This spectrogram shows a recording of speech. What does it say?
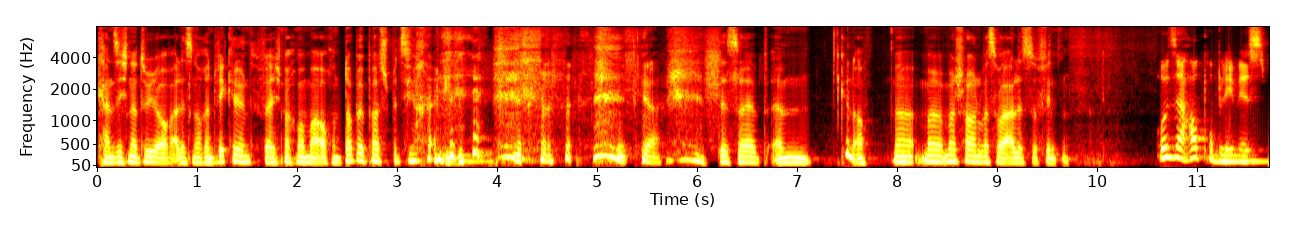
kann sich natürlich auch alles noch entwickeln. Vielleicht machen wir mal auch ein Doppelpass-Spezial. ja, deshalb, ähm, genau, mal, mal, mal schauen, was wir alles so finden. Unser Hauptproblem ist,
